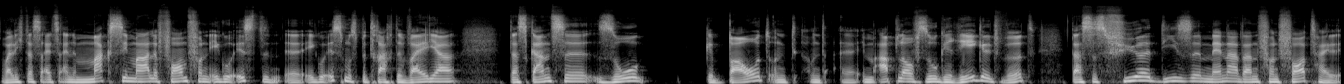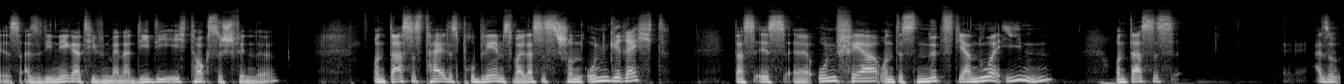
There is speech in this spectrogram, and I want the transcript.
weil ich das als eine maximale Form von Egoist, äh, Egoismus betrachte, weil ja das Ganze so gebaut und, und äh, im Ablauf so geregelt wird, dass es für diese Männer dann von Vorteil ist, also die negativen Männer, die, die ich toxisch finde, und das ist Teil des Problems, weil das ist schon ungerecht, das ist äh, unfair und es nützt ja nur ihnen. Und das ist, also,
